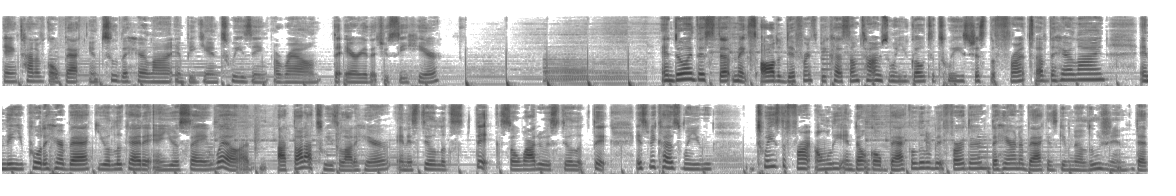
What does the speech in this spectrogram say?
and kind of go back into the hairline and begin tweezing around the area that you see here. And doing this step makes all the difference because sometimes when you go to tweeze just the front of the hairline and then you pull the hair back, you'll look at it and you'll say, well, I, I thought I tweezed a lot of hair and it still looks thick. So why do it still look thick? It's because when you tweeze the front only and don't go back a little bit further, the hair in the back is giving the illusion that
